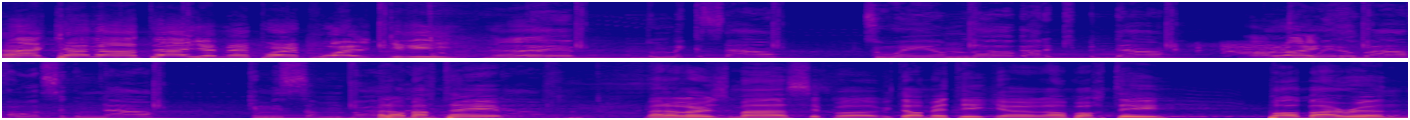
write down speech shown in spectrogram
Hein, 40 ans, il n'y a même pas un poil gris. Hein? Don't make a sound. 2 a.m. low, gotta keep it down. All Don't right. wait around for a signal now. Give me some buzz. Alors, Martin, malheureusement, c'est pas Victor Mété qui a remporté. Paul Byron,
